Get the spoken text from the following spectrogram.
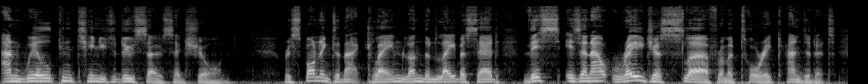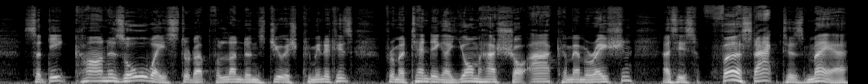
and will continue to do so, said Shaun. Responding to that claim, London Labour said, This is an outrageous slur from a Tory candidate. Sadiq Khan has always stood up for London's Jewish communities, from attending a Yom HaShoah commemoration as his first act as mayor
